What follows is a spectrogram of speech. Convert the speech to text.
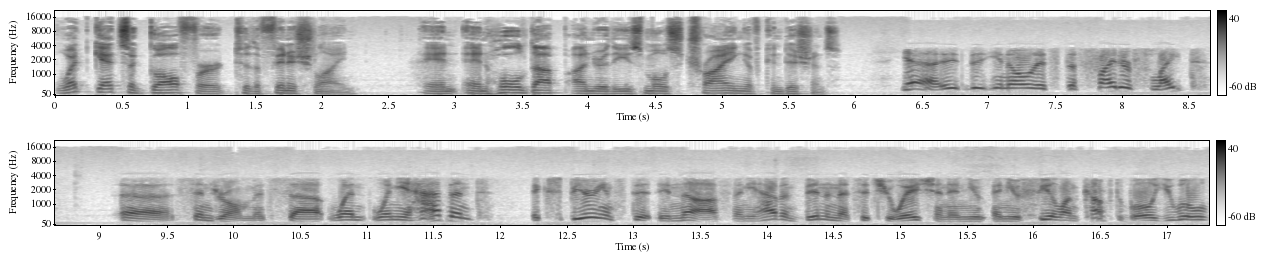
what gets a golfer to the finish line and and hold up under these most trying of conditions? Yeah, it, you know, it's the fight or flight uh, syndrome. It's uh, when when you haven't experienced it enough and you haven't been in that situation and you and you feel uncomfortable, you will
